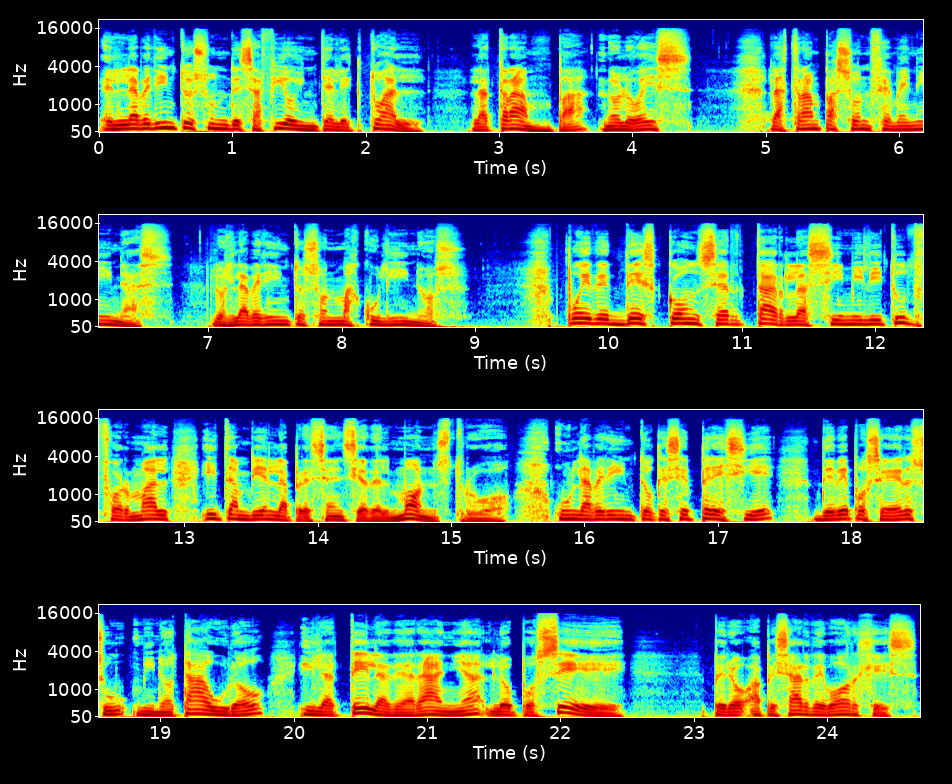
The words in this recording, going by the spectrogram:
El laberinto es un desafío intelectual, la trampa no lo es. Las trampas son femeninas, los laberintos son masculinos. Puede desconcertar la similitud formal y también la presencia del monstruo. Un laberinto que se precie debe poseer su minotauro y la tela de araña lo posee. Pero a pesar de Borges,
